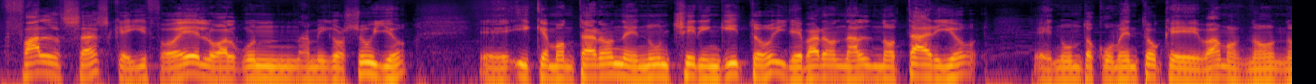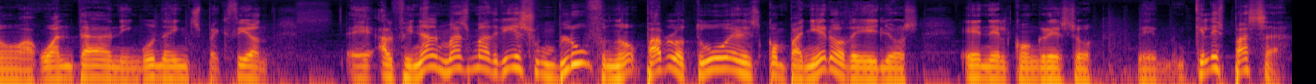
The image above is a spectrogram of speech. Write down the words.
falsas que hizo él o algún amigo suyo eh, y que montaron en un chiringuito y llevaron al notario en un documento que, vamos, no, no aguanta ninguna inspección. Eh, al final, Más Madrid es un bluff, ¿no? Pablo, tú eres compañero de ellos en el Congreso. Eh, ¿Qué les pasa?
